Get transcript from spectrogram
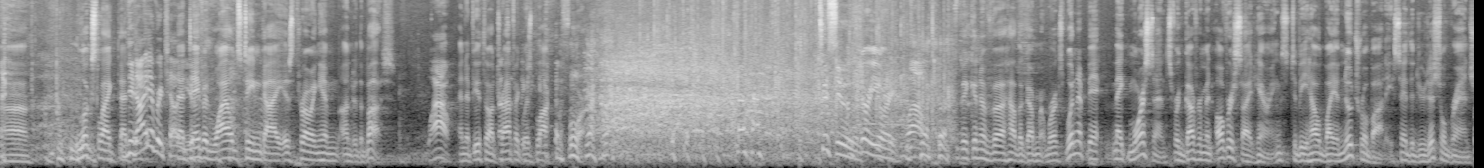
uh, looks like that. Did I ever tell that you- David Wildstein guy is throwing him under the bus? Wow. And if you thought traffic was blocked before, Too soon. sure you were. Wow. Speaking of uh, how the government works, wouldn't it be, make more sense for government oversight hearings to be held by a neutral body, say the judicial branch,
